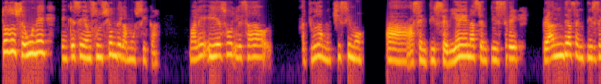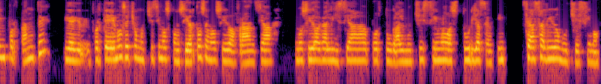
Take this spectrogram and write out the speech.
Todo se une en que sea en función de la música, ¿vale? Y eso les ayuda muchísimo a, sentirse bien, a sentirse grande, a sentirse importante, porque hemos hecho muchísimos conciertos, hemos ido a Francia, hemos ido a Galicia, Portugal muchísimo, Asturias, en fin, se ha salido muchísimo.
